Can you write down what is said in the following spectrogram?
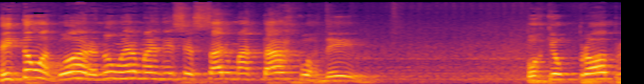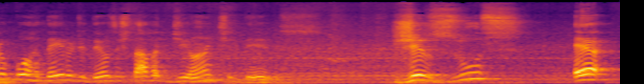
Então agora não era mais necessário matar cordeiro, porque o próprio Cordeiro de Deus estava diante deles. Jesus é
